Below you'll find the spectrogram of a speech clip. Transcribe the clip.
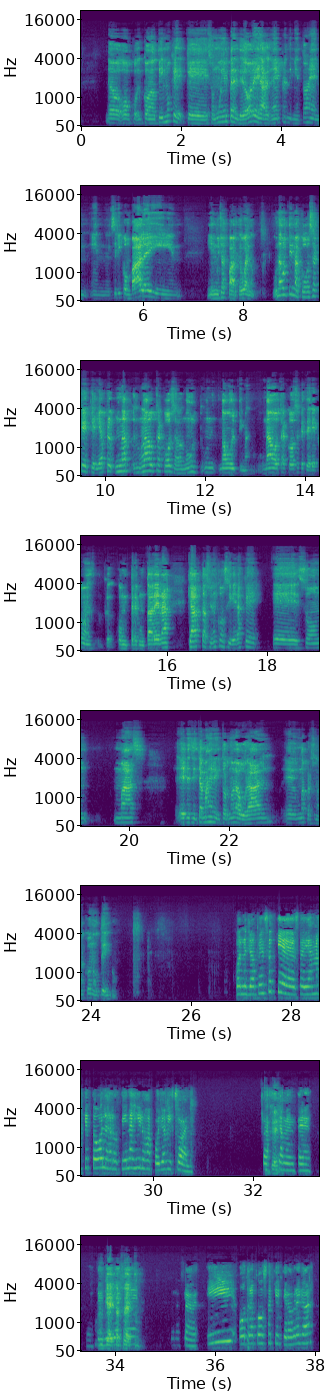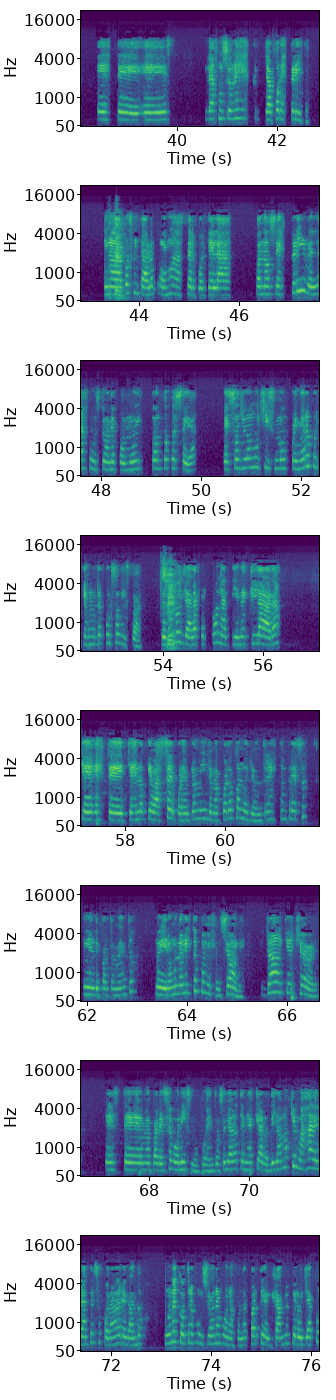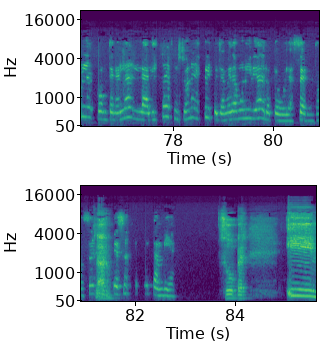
o, con, autismo que, son muy emprendedores, hay emprendimientos en, el Silicon Valley y en, muchas partes. Bueno, una última cosa que quería, una, una otra cosa, no, no, última, una otra cosa que te quería preguntar era, ¿qué adaptaciones consideras que eh, son más, eh, necesita más el entorno laboral eh, una persona con autismo? Bueno, yo pienso que sería más que todo las rutinas y los apoyos visuales. Básicamente. Ok, perfecto. Y otra cosa que quiero agregar este, es las funciones ya por escrito. Y no dar por sentado lo que podemos hacer, porque la, cuando se escriben las funciones, por muy tonto que sea, eso ayuda muchísimo, primero porque es un recurso visual. Segundo, ya la persona tiene clara que este, qué es lo que va a hacer. Por ejemplo, a mí, yo me acuerdo cuando yo entré en esta empresa, en el departamento, me dieron una lista con mis funciones. Ya, qué chévere. Este, me parece buenísimo, pues entonces ya lo tenía claro. Digamos que más adelante se fueran agregando una que otra función es buena, fue una parte del cambio, pero ya con, tener la, lista de funciones escritas ya me da una idea de lo que voy a hacer. Entonces, eso es también. Súper. Y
